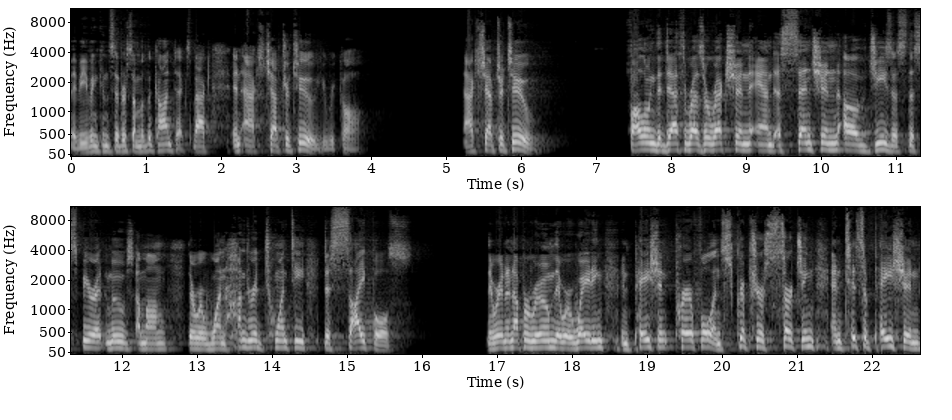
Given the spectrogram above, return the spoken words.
Maybe even consider some of the context. Back in Acts chapter 2, you recall. Acts chapter 2. Following the death, resurrection, and ascension of Jesus, the Spirit moves among, there were 120 disciples. They were in an upper room. They were waiting in patient, prayerful, and scripture searching anticipation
